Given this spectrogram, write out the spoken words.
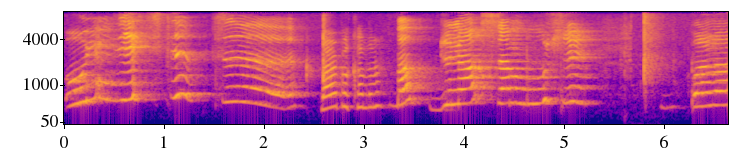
Oyun çıktı. Ver bakalım. Bak dün akşam Buse bana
